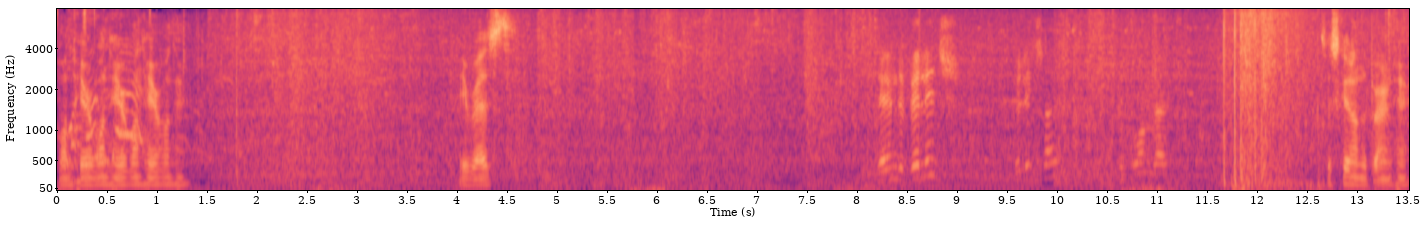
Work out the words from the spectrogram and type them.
One here, one here, one here, one here. He rezzed. They're in the village. Village side. There's one guy. Just get on the burn here.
